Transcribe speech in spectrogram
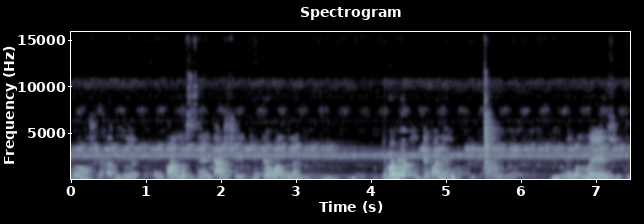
গরম মশলাটা দিলে খুব ভালো সেন্ট আসে, খেতেও ভালো লাগে। এভাবেও খেতে পারেন। এবং হয়ে এসেছে।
